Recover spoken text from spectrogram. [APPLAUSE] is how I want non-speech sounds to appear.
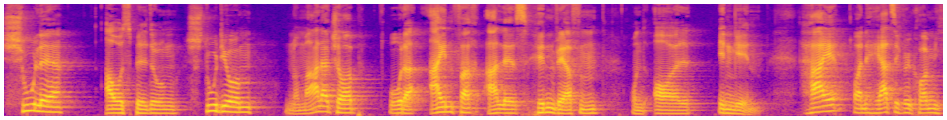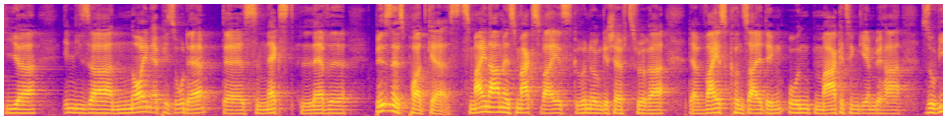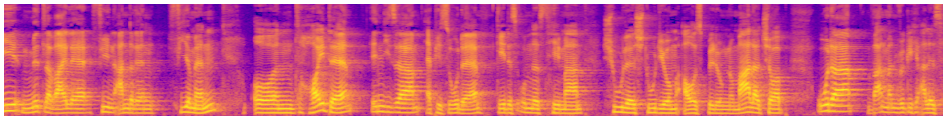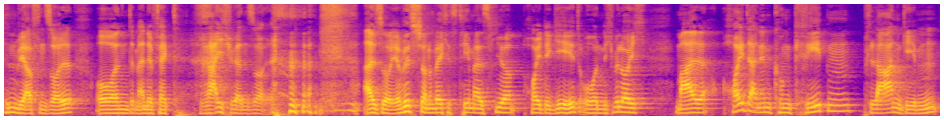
Schule, Ausbildung, Studium, normaler Job oder einfach alles hinwerfen und all in gehen. Hi und herzlich willkommen hier in dieser neuen Episode des Next Level Business Podcasts. Mein Name ist Max Weiß, Gründer und Geschäftsführer der Weiß Consulting und Marketing GmbH sowie mittlerweile vielen anderen Firmen. Und heute in dieser Episode geht es um das Thema Schule, Studium, Ausbildung, normaler Job oder wann man wirklich alles hinwerfen soll und im Endeffekt reich werden soll. [LAUGHS] also, ihr wisst schon, um welches Thema es hier heute geht und ich will euch mal heute einen konkreten Plan geben,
